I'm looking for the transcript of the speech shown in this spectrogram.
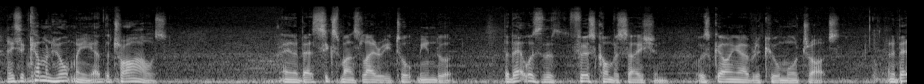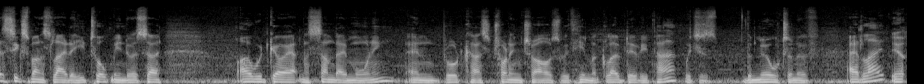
And he said, Come and help me at the trials. And about six months later, he talked me into it. But that was the first conversation, was going over to Kilmore Trots. And about six months later, he talked me into it. So I would go out on a Sunday morning and broadcast trotting trials with him at Globe Derby Park, which is the Milton of Adelaide. Yep.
